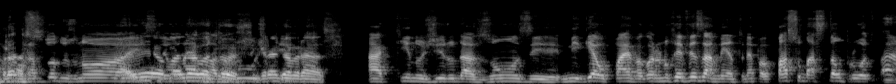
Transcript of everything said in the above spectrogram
para todos nós. Valeu, Leonardo valeu a todos. Grande abraço. Aqui no Giro das Onze, Miguel Paiva agora no revezamento, né? Passa o bastão para o outro. Ah!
